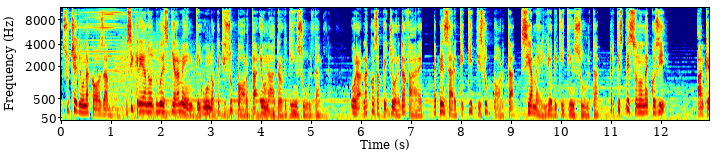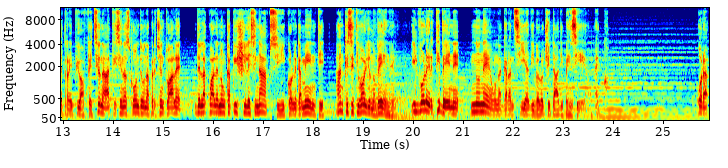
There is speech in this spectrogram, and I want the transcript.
succede una cosa. Si creano due schieramenti, uno che ti supporta e un altro che ti insulta. Ora, la cosa peggiore da fare è pensare che chi ti supporta sia meglio di chi ti insulta, perché spesso non è così. Anche tra i più affezionati si nasconde una percentuale della quale non capisci le sinapsi, i collegamenti, anche se ti vogliono bene. Il volerti bene non è una garanzia di velocità di pensiero, ecco. Ora,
